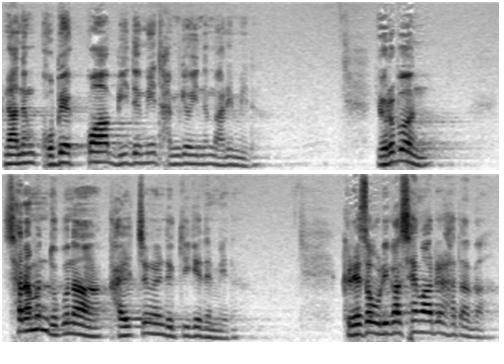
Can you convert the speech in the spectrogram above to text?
라는 고백과 믿음이 담겨 있는 말입니다. 여러분, 사람은 누구나 갈증을 느끼게 됩니다. 그래서 우리가 생활을 하다가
